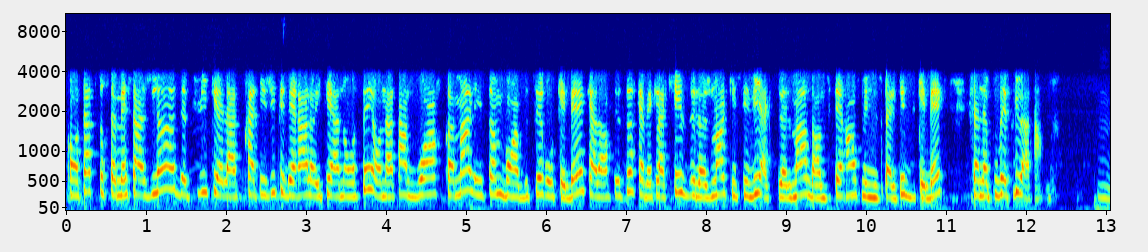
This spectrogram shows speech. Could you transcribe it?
qu'on tape sur ce message-là depuis que la stratégie fédérale a été annoncée. On attend de voir comment les sommes vont aboutir au Québec. Alors, c'est sûr qu'avec la crise du logement qui sévit actuellement dans différentes municipalités du Québec, ça ne pouvait plus attendre. Hmm.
